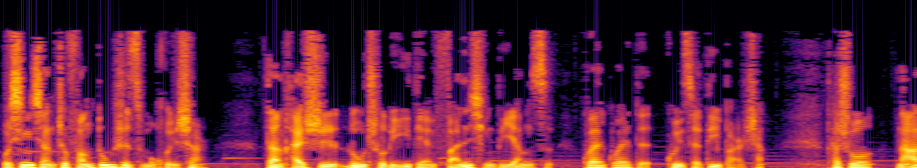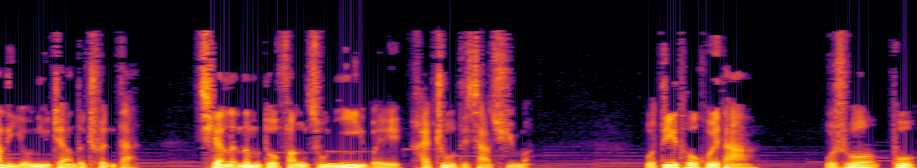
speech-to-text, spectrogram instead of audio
我心想：这房东是怎么回事儿？但还是露出了一点反省的样子，乖乖的跪在地板上。他说：“哪里有你这样的蠢蛋？欠了那么多房租，你以为还住得下去吗？”我低头回答：“我说不，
